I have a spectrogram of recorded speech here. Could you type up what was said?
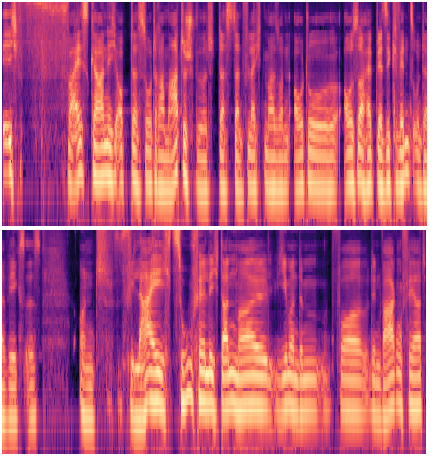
Ich weiß gar nicht, ob das so dramatisch wird, dass dann vielleicht mal so ein Auto außerhalb der Sequenz unterwegs ist und vielleicht zufällig dann mal jemandem vor den Wagen fährt.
